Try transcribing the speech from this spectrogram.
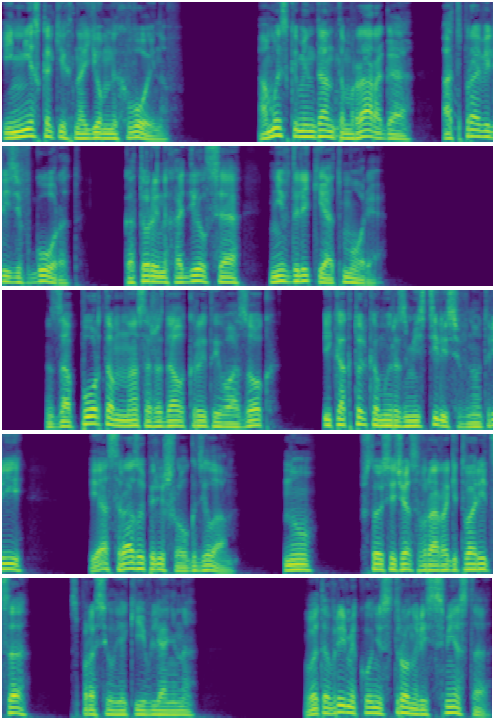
и нескольких наемных воинов. А мы с комендантом Рарага отправились в город, который находился невдалеке от моря. За портом нас ожидал крытый вазок, и как только мы разместились внутри, я сразу перешел к делам. «Ну, что сейчас в Рараге творится?» — спросил я киевлянина. В это время кони стронулись с места,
